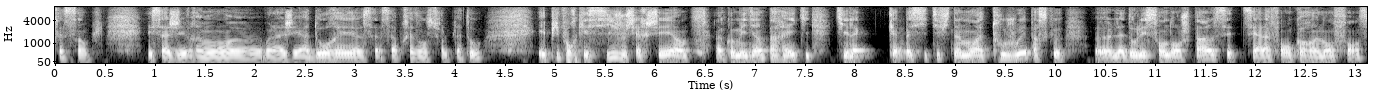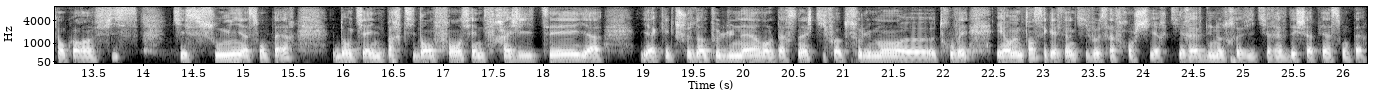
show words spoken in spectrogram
très simple. Et ça, j'ai vraiment, euh, voilà, j'ai adoré euh, sa, sa présence sur le plateau. Et puis pour Casey, je cherchais un, un comédien pareil qui qui est la capacité finalement à tout jouer parce que euh, l'adolescent dont je parle, c'est c'est à la fois encore un enfant, c'est encore un fils qui est soumis à son père. Donc il y a une partie d'enfance, il y a une fragilité, il y a il y a quelque chose d'un peu lunaire dans le personnage qu'il faut absolument euh, trouver. Et en même temps, c'est quelqu'un qui veut s'affranchir, qui rêve d'une autre vie, qui rêve d'échapper à son père.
